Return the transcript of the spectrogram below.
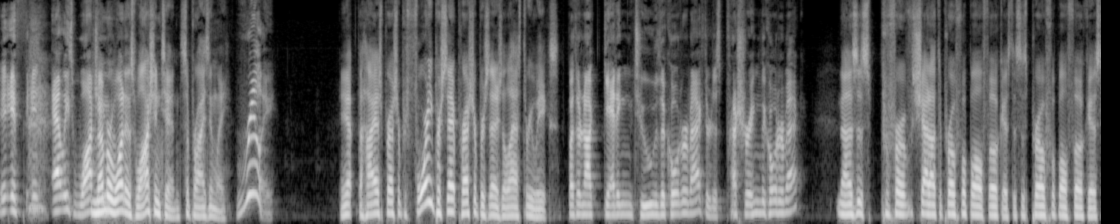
If, if at least watching Number one is Washington, surprisingly. really. Yep, the highest pressure, 40% pressure percentage the last three weeks. But they're not getting to the quarterback. They're just pressuring the quarterback. No, this is for shout out to Pro Football Focus. This is Pro Football Focus.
